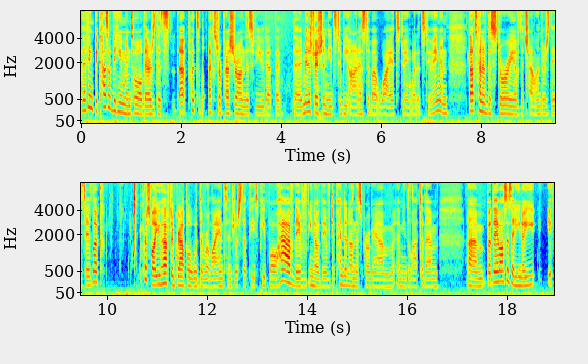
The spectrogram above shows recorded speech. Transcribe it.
I think because of the human toll, there's this that puts extra pressure on this view that the the administration needs to be honest about why it's doing what it's doing, and that's kind of the story of the challengers. They say, look first of all, you have to grapple with the reliance interests that these people have. They've, you know, they've depended on this program. It means a lot to them. Um, but they've also said, you know, you, if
